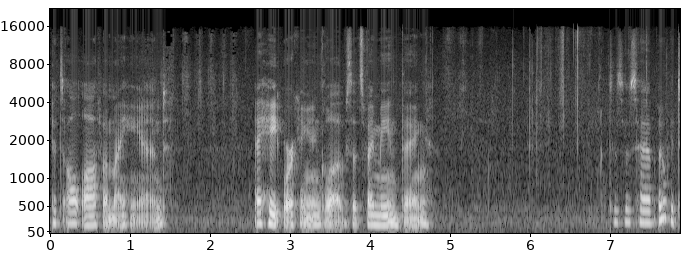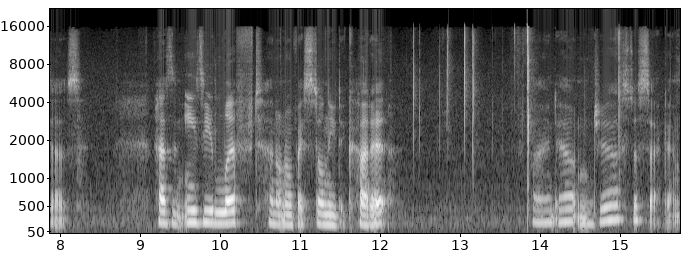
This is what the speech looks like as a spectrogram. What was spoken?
it's all off on my hand. I hate working in gloves. That's my main thing. Does this have, oh it does. Has an easy lift. I don't know if I still need to cut it. Find out in just a second.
